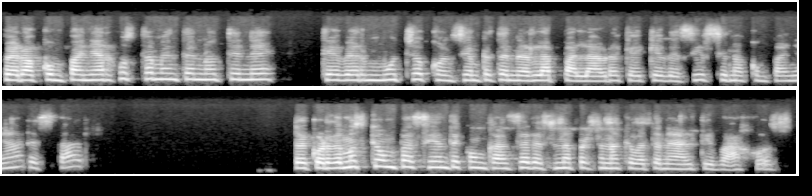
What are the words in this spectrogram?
pero acompañar justamente no tiene que ver mucho con siempre tener la palabra que hay que decir, sino acompañar, estar. Recordemos que un paciente con cáncer es una persona que va a tener altibajos.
